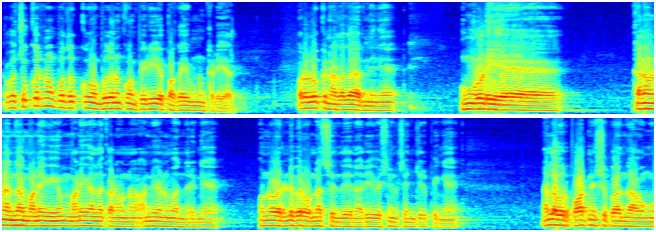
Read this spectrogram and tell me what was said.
அப்போ சுக்கிரனும் புதனுக்கும் புதனுக்கும் பெரிய பகை கிடையாது. ஓரளவுக்கு நல்லதாக இருந்தீங்க. உங்களுடைய கணவன் அந்த மனைவியும் மனைவி அந்த கணவன் அன்பியனும் வந்துருங்க. உன்னோட ரெண்டு பேரும் ஒன்றா சேர்ந்து நிறைய விஷயங்கள் செஞ்சுருப்பீங்க. நல்ல ஒரு பார்ட்னர்ஷிப்பாக இருந்தால் அவங்க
